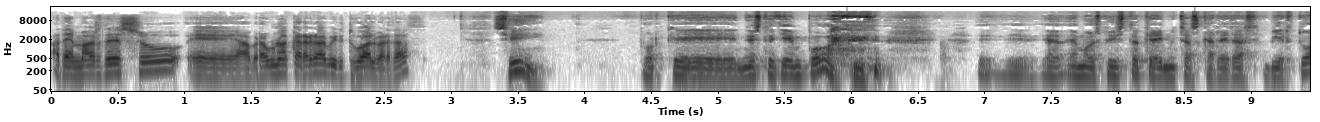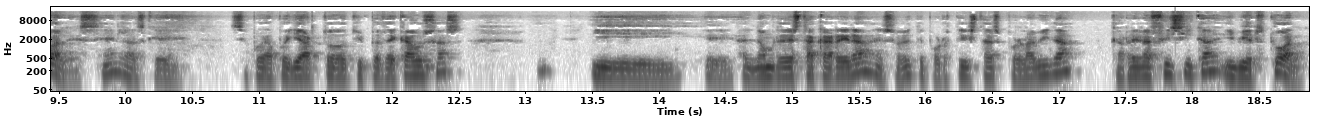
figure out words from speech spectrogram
Además de eso, eh, habrá una carrera virtual, ¿verdad? Sí, porque en este tiempo eh, hemos visto que hay muchas carreras virtuales ¿eh? en las que se puede apoyar todo tipo de causas. Y el nombre de esta carrera es Deportistas por la Vida, carrera física y virtual.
